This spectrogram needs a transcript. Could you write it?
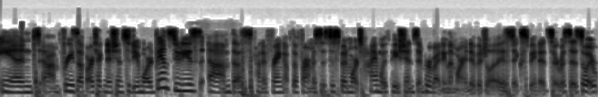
and um, frees up our technicians to do more advanced duties, um, thus kind of freeing up the pharmacists to spend more time with patients and providing them more individualized, expanded services. So it,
